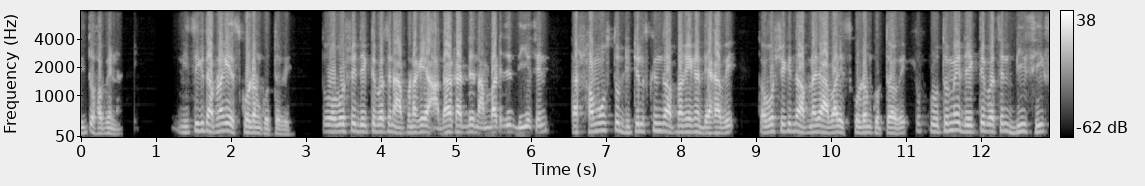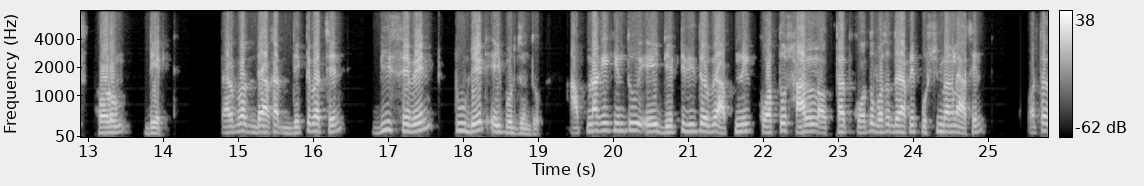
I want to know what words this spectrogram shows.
দিতে হবে না। নিচে কিন্তু আপনাকে স্ক্রল ডাউন করতে হবে। তো অবশ্যই দেখতে পাচ্ছেন, আপনাকে আধার কার্ডের নাম্বারটি যে দিয়েছেন, তার সমস্ত ডিটেলস কিন্তু আপনাকে এখানে দেখাবে। তো অবশ্যই কিন্তু আপনাকে আবার স্ক্রল ডাউন করতে হবে। তো প্রথমে দেখতে পাচ্ছেন বি সিক্স ফরম ডেট তারপর দেখা, দেখতে পাচ্ছেন বি সেভেন টু ডেট এই পর্যন্ত। আপনাকে কিন্তু এই ডেটটি দিতে হবে। আপনি কত সাল, অর্থাৎ কত বছর ধরে আপনি পশ্চিমবাংলায় আছেন? অর্থাৎ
